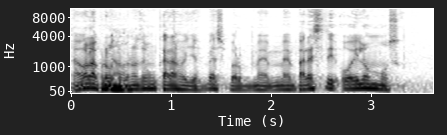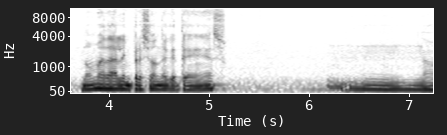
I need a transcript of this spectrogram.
Hago la pregunta, No. pero no tengo un carajo de Jeff Bezos, pero me, me parece, o Elon Musk, no me da la impresión de que tengan eso. Mm, no,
